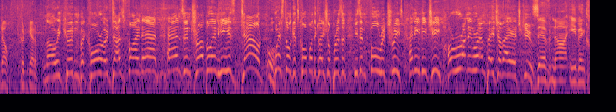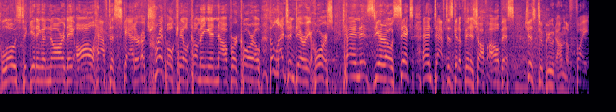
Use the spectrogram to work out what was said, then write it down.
No, couldn't get him. No, he couldn't, but Koro does find An. An's in trouble and he is down. Westdoor gets caught by the Glacial Prison. He's in full retreat. And EDG a running rampage of AHQ. Ziv not even close to getting a Gnar. They all have to scatter. A triple kill coming in now for Koro. The legendary horse, 10-0-6. And Deft is going to finish off Albis just to boot on the fight.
